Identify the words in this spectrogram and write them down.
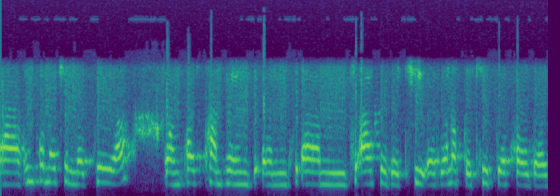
uh, information material on such campaigns and um, to us as a key, as one of the key stakeholders.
